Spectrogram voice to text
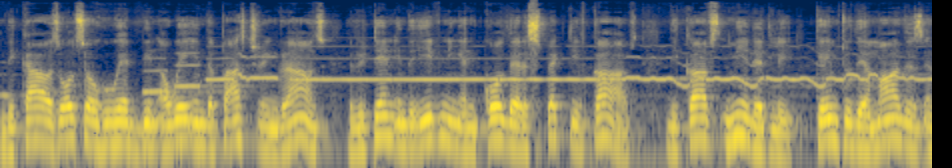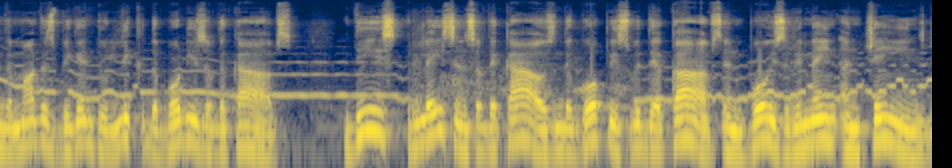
The cows also who had been away in the pasturing grounds returned in the evening and called their respective calves. The calves immediately came to their mothers, and the mothers began to lick the bodies of the calves. These relations of the cows and the gopis with their calves and boys remain unchanged,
